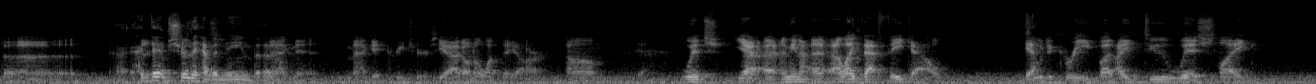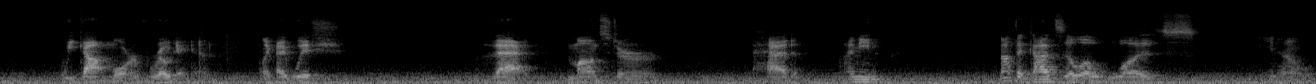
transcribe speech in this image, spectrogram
the. I, I'm sure they have a name, but I don't. magnet maggot creatures. Yeah, I don't know what they are. Um. Which, yeah, I, I mean, I, I like that fake out to Yeah. a degree, but I do wish like we got more of Rodan. Like, I wish that monster had. I mean, not that Godzilla was, you know,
